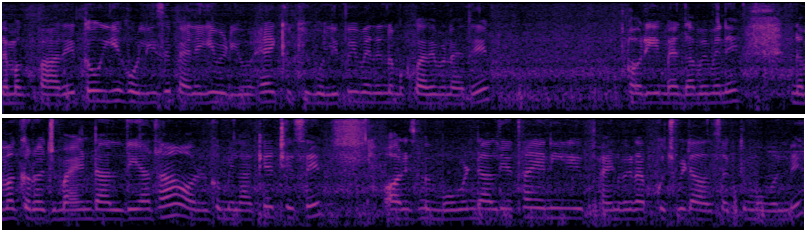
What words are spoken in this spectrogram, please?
नमक पारे तो ये होली से पहले की वीडियो है, क्योंकि होली पे ही मैंने नमक पारे बनाए थे। और ये मैदा में मैंने नमक और अजवाइन डाल दिया था और इनको मिला के अच्छे से, और इसमें मोमन डाल दिया था। यानी फाइन वगैरह आप कुछ भी डाल सकते हो मोमन में।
